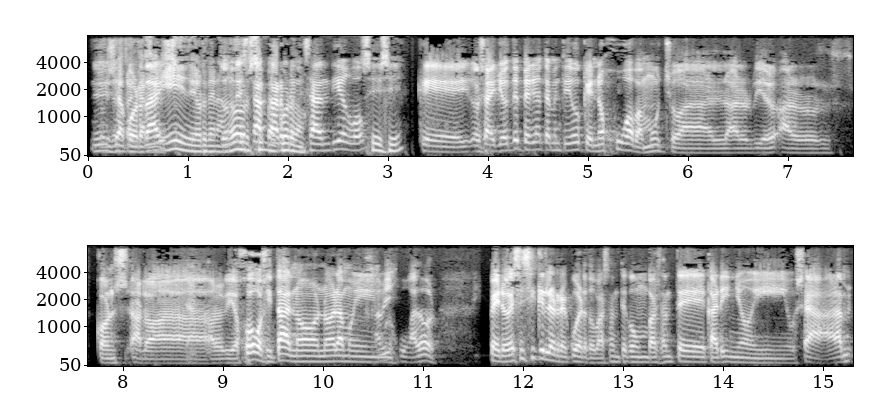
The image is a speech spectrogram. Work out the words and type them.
No os acordáis. Sí, de ¿Dónde ordenador, está sí me Carmen acuerdo. San Diego? Sí, sí. que, o sea, yo de pequeño también te digo que no jugaba mucho a, los, video- a los cons- a lo- a- a los videojuegos y tal, no, no era muy, muy jugador. Pero ese sí que le recuerdo bastante con bastante cariño y, o sea, ahora-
